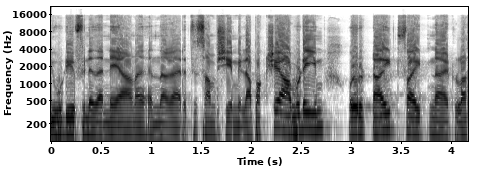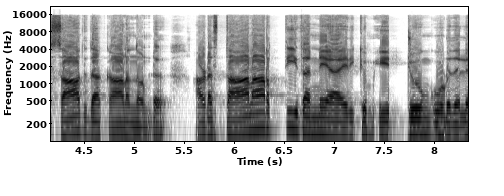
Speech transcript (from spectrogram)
യു ഡി എഫിന് തന്നെയാണ് എന്ന കാര്യത്തിൽ സംശയമില്ല. പക്ഷേ അവിടെയും ഒരു ടൈറ്റ് ഫൈറ്റിനായിട്ടുള്ള സാധ്യത കാണുന്നുണ്ട്. അവിടെ സ്ഥാനാർത്ഥി തന്നെയായിരിക്കും ഏറ്റവും കൂടുതൽ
